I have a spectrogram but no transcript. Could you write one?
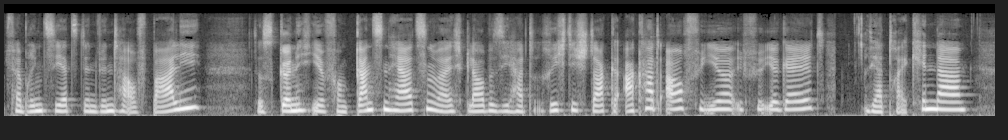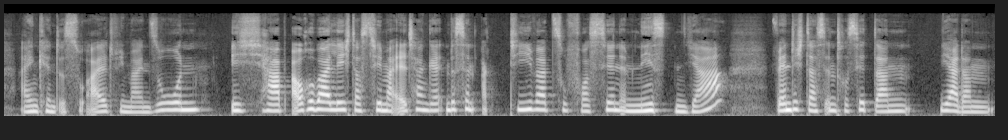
verbringt sie jetzt den Winter auf Bali. Das gönne ich ihr von ganzem Herzen, weil ich glaube, sie hat richtig stark geackert auch für ihr, für ihr Geld. Sie hat drei Kinder. Ein Kind ist so alt wie mein Sohn. Ich habe auch überlegt, das Thema Elterngeld ein bisschen aktiver zu forcieren im nächsten Jahr. Wenn dich das interessiert, dann ja, dann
